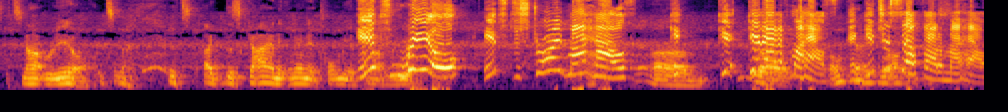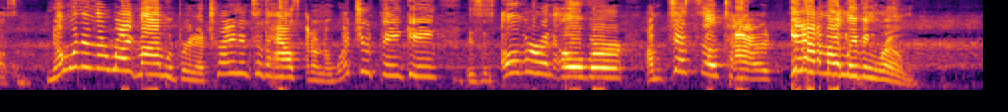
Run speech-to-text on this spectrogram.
it's, it's not real. It's it's like this guy on the internet told me it's, It's not real. It's destroyed my house. Get Um, get, get well, out of my house okay, and get well- yourself out of my house. No one in their right mind would bring a train into the house. I don't know what you're thinking. This is over and over. I'm just so tired. Get out of my living room.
